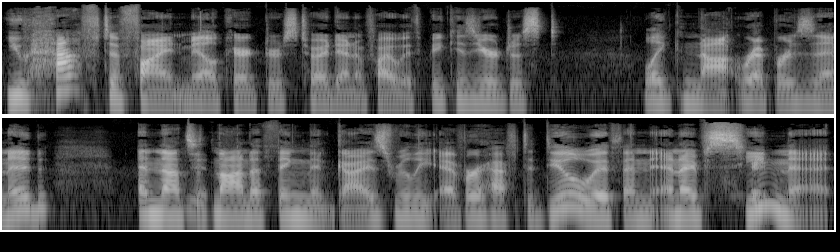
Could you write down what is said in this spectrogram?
you have to find male characters to identify with because you're just like not represented, and that's not a thing that guys really ever have to deal with. And and I've seen that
